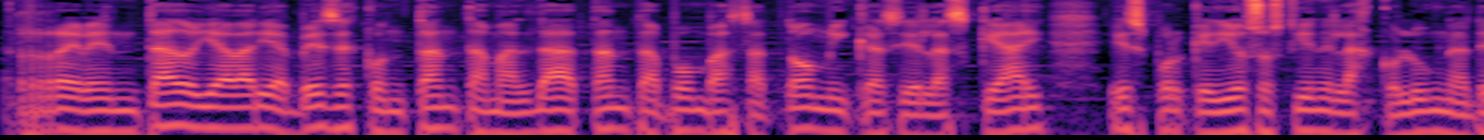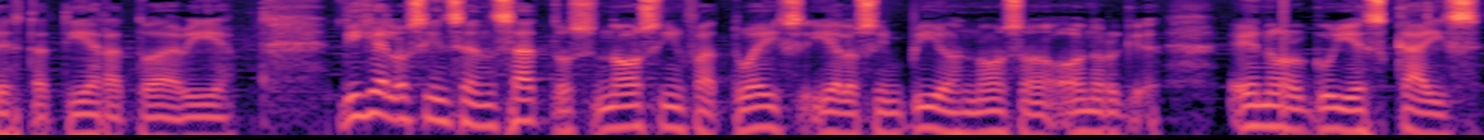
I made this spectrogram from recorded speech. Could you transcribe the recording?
reventado ya varias veces con tanta maldad, tantas bombas atómicas y de las que hay, es porque Dios sostiene las columnas de esta tierra todavía. Dije a los insensatos, no os infatuéis, y a los impíos no os enorgullezcáis.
